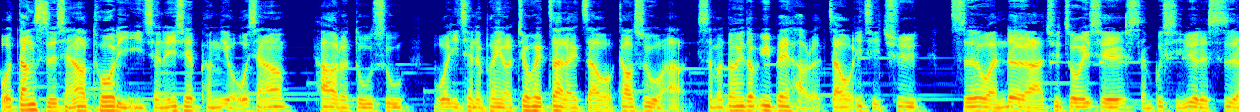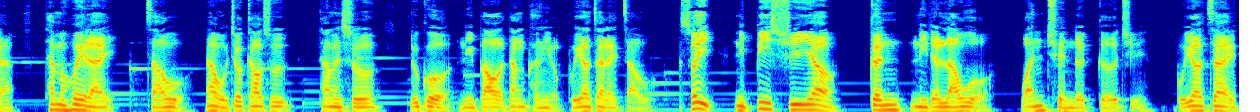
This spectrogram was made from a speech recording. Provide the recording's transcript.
我当时想要脱离以前的一些朋友，我想要好好的读书，我以前的朋友就会再来找我，告诉我啊，什么东西都预备好了，找我一起去。吃喝玩乐啊，去做一些神不喜悦的事啊，他们会来找我，那我就告诉他们说，如果你把我当朋友，不要再来找我。所以你必须要跟你的老我完全的隔绝，不要再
